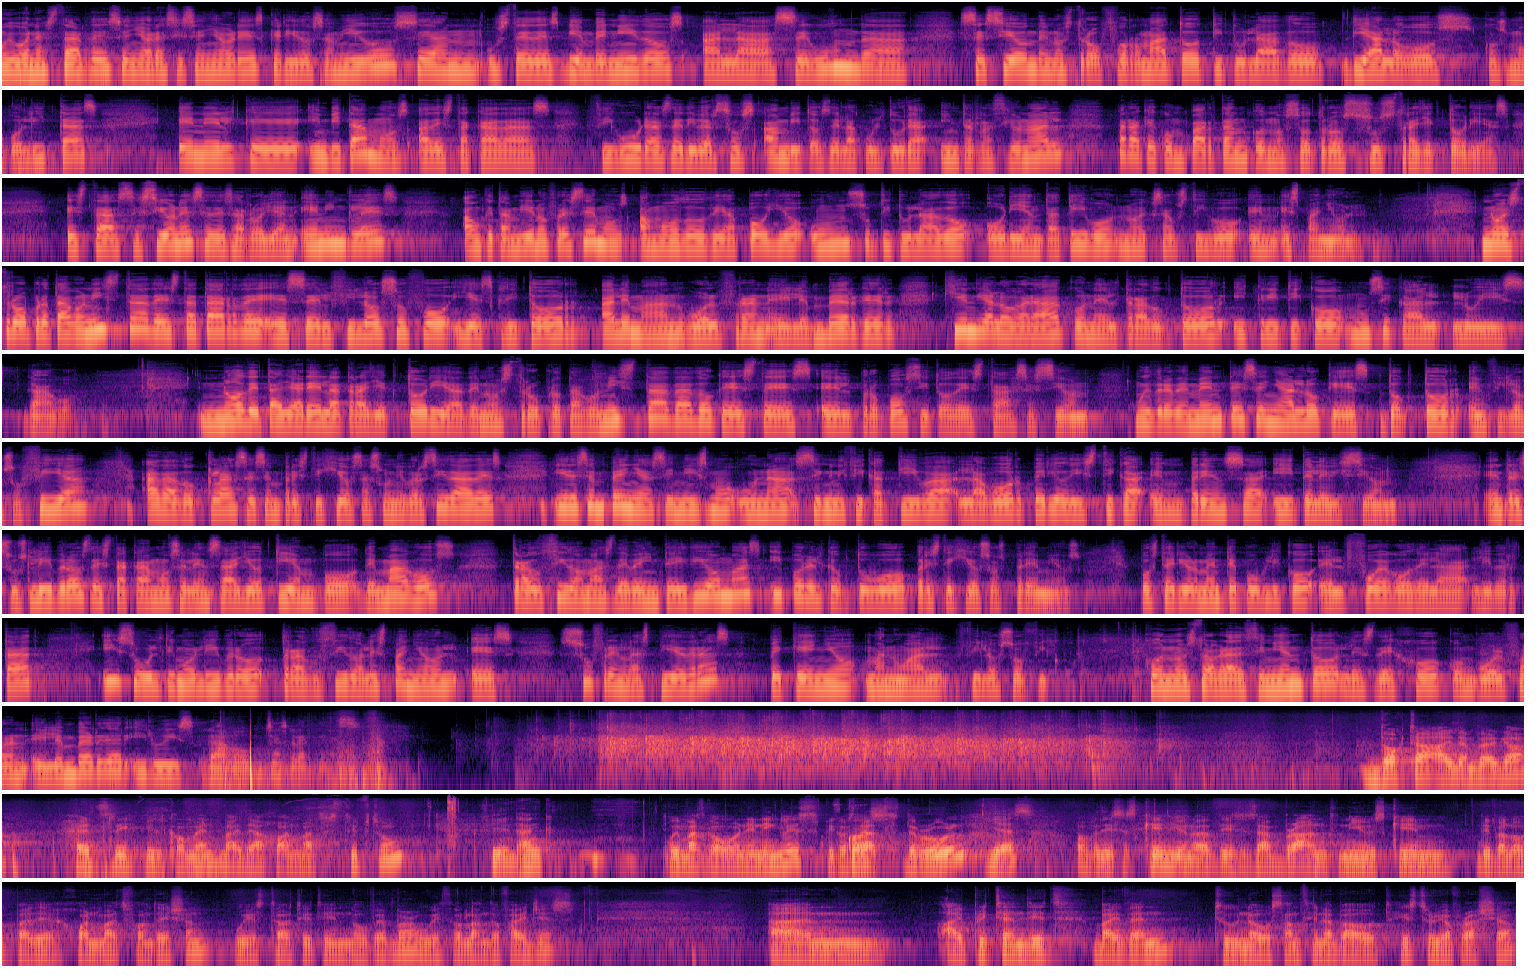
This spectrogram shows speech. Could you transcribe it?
Muy buenas tardes, señoras y señores, queridos amigos. Sean ustedes bienvenidos a la segunda sesión de nuestro formato titulado Diálogos Cosmopolitas, en el que invitamos a destacadas figuras de diversos ámbitos de la cultura internacional para que compartan con nosotros sus trayectorias. Estas sesiones se desarrollan en inglés aunque también ofrecemos a modo de apoyo un subtitulado orientativo, no exhaustivo, en español. Nuestro protagonista de esta tarde es el filósofo y escritor alemán Wolfram Eilenberger, quien dialogará con el traductor y crítico musical Luis Gago. No detallaré la trayectoria de nuestro protagonista, dado que este es el propósito de esta sesión. Muy brevemente señalo que es doctor en filosofía, ha dado clases en prestigiosas universidades y desempeña asimismo una significativa labor periodística en prensa y televisión. Entre sus libros destacamos el ensayo Tiempo de Magos, traducido a más de 20 idiomas y por el que obtuvo prestigiosos premios. Posteriormente publicó El Fuego de la Libertad y su último libro, traducido al español, es Sufren las piedras, pequeño manual filosófico. Con nuestro agradecimiento les dejo con Wolfgang Eilenberger y Luis Gago. Muchas gracias. Dr. Eilenberger, herzlich willkommen bei der Juan March Stiftung. Vielen Dank. We must go on in English because that's the rule Yes. of this scheme. You know, this is a brand new scheme developed by the Juan March Foundation. We started in November with Orlando Figes. And I pretended by then to know something about history of Russia,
